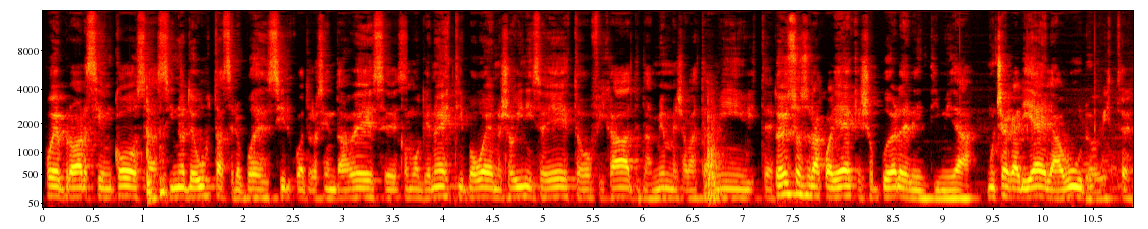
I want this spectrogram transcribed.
Puede probar 100 cosas, si no te gusta se lo puedes decir 400 veces, como que no es tipo, bueno, yo vine y hice esto, vos fijate, también me llamaste a mí, ¿viste? Todo eso son las cualidades que yo pude ver de la intimidad, mucha calidad de laburo, ¿viste?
